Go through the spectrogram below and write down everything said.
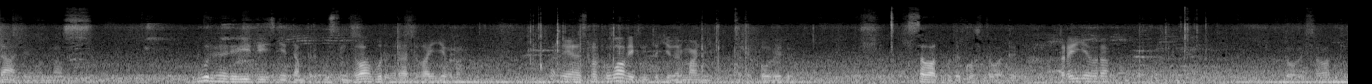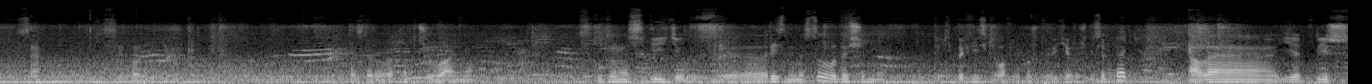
Далі у нас бургери різні, там, припустимо, два бургера, 2 євро. Я не смакував їх, ну тоді нормальні виду. Салат буде коштувати 3 євро. Готовий салат, все, їх. Та здорове харчування. Тут у нас відділ з е, різними солодощами. Такі бельгійські вафлі коштують євро 65, але є більш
